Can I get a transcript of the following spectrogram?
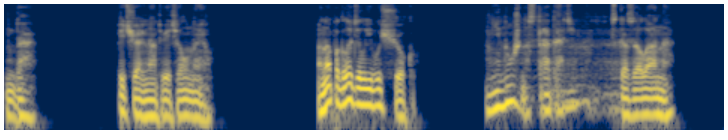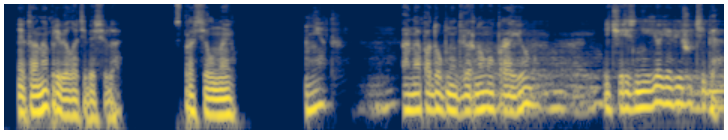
Да, печально ответил Нейл. Она погладила его щеку. «Не нужно страдать», — сказала она. «Это она привела тебя сюда?» — спросил Нейл. «Нет, она подобна дверному проему, и через нее я вижу тебя.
